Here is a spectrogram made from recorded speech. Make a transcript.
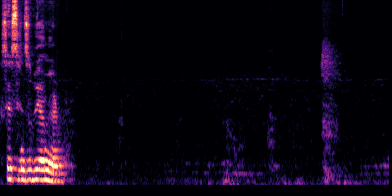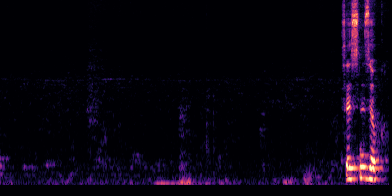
Sesinizi duyamıyorum. Sesiniz yok.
